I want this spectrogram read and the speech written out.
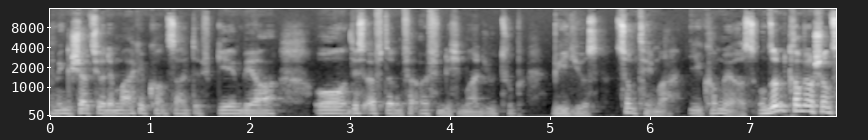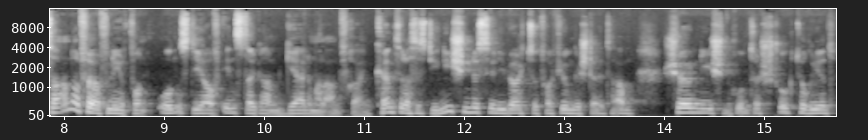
Ich bin Geschäftsführer der Marke Consultative GmbH und des Öfteren veröffentliche ich mal YouTube-Videos zum Thema E-Commerce. Und somit kommen wir auch schon zur anderen Veröffentlichung von uns, die ihr auf Instagram gerne mal anfragen könnte. Das ist die Nischenliste, die wir euch zur Verfügung gestellt haben. Schön Nischen runter strukturiert,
